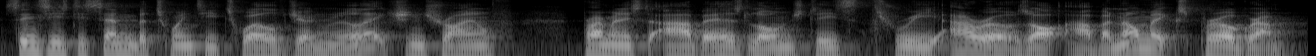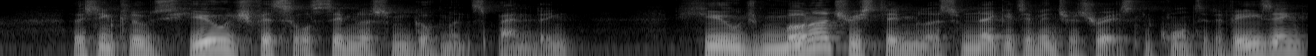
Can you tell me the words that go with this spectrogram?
Since his December 2012 general election triumph, Prime Minister Abe has launched his Three Arrows or Abenomics programme. This includes huge fiscal stimulus from government spending, huge monetary stimulus from negative interest rates and quantitative easing,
